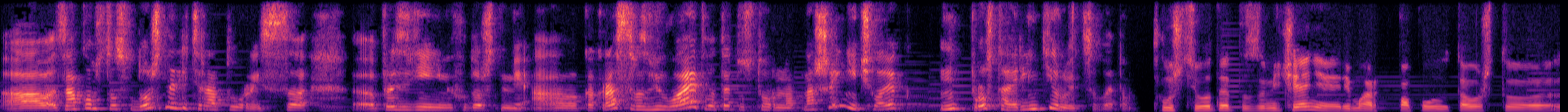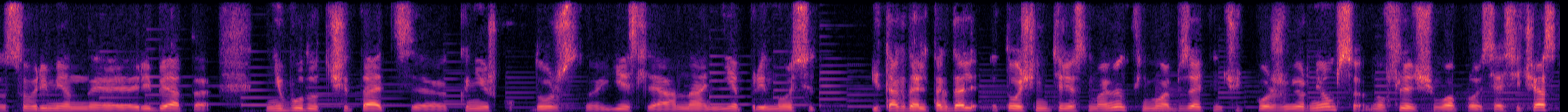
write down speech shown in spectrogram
А знакомство с художественной литературой, с произведениями художественными а, как раз развивает вот эту сторону отношений, человек ну, просто ориентируется в этом. Слушайте, вот это замечание, ремарк по поводу того, что современные ребята не будут читать э, книжку художественную, если она не приносит и так далее, так далее. Это очень интересный момент, к нему обязательно чуть позже вернемся, но в следующем вопросе. А сейчас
